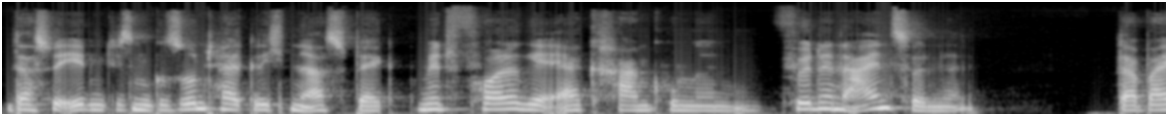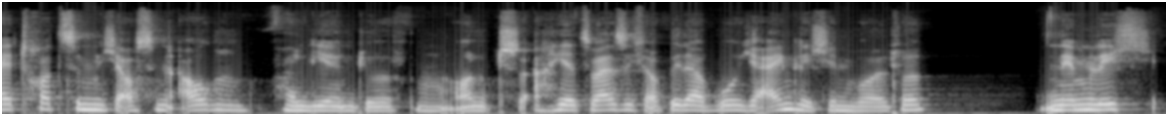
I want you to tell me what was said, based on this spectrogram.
dass wir eben diesen gesundheitlichen Aspekt mit Folgeerkrankungen für den Einzelnen dabei trotzdem nicht aus den Augen verlieren dürfen. Und ach, jetzt weiß ich auch wieder, wo ich eigentlich hin wollte. Nämlich,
